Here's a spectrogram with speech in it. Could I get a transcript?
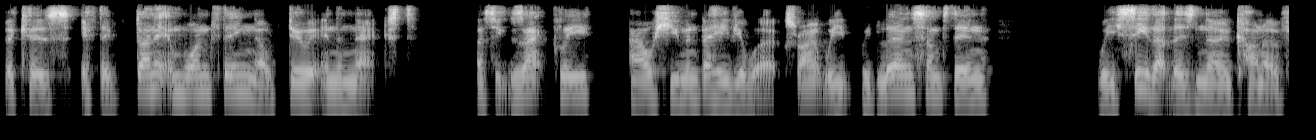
Because if they've done it in one thing, they'll do it in the next. That's exactly how human behavior works, right? We, we learn something, we see that there's no kind of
